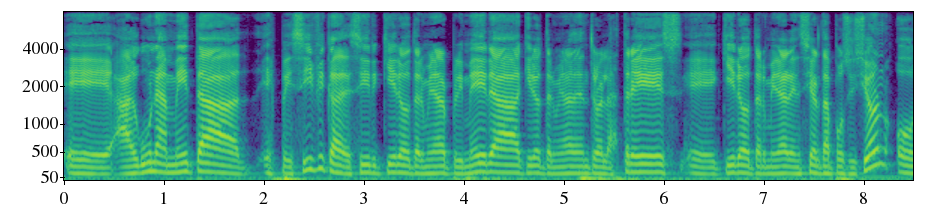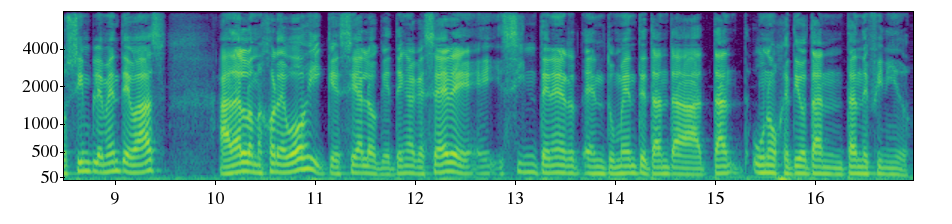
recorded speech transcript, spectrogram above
eh, alguna meta específica? Decir, quiero terminar primera, quiero terminar dentro de las tres, eh, quiero terminar en cierta posición, o simplemente vas a dar lo mejor de vos y que sea lo que tenga que ser eh, eh, sin tener en tu mente tanta, tan, un objetivo tan, tan definido.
